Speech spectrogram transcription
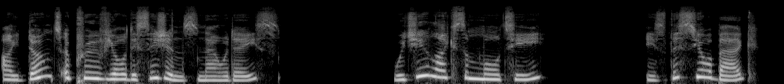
I don't approve your decisions nowadays. Would you like some more tea? Is this your bag?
